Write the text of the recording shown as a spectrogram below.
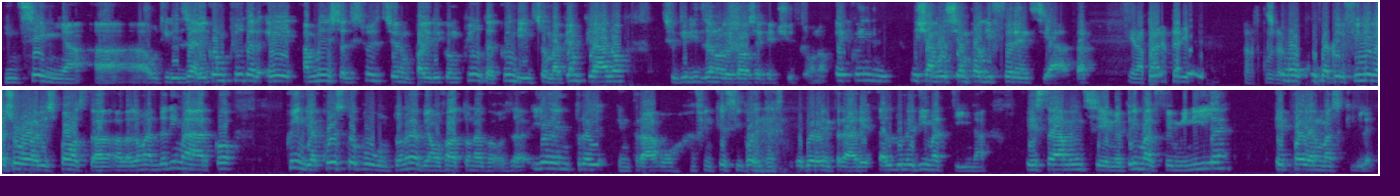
insegna a, a, utilizzare i computer e ha messo a disposizione un paio di computer, quindi insomma pian piano si utilizzano le cose che ci sono e quindi diciamo che sia un po' differenziata. E la parte di... Ah, scusa. Per finire solo la risposta alla domanda di Marco, quindi a questo punto noi abbiamo fatto una cosa, io entro, entravo finché si può entrare al lunedì mattina e stavamo insieme prima al femminile e poi al maschile.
